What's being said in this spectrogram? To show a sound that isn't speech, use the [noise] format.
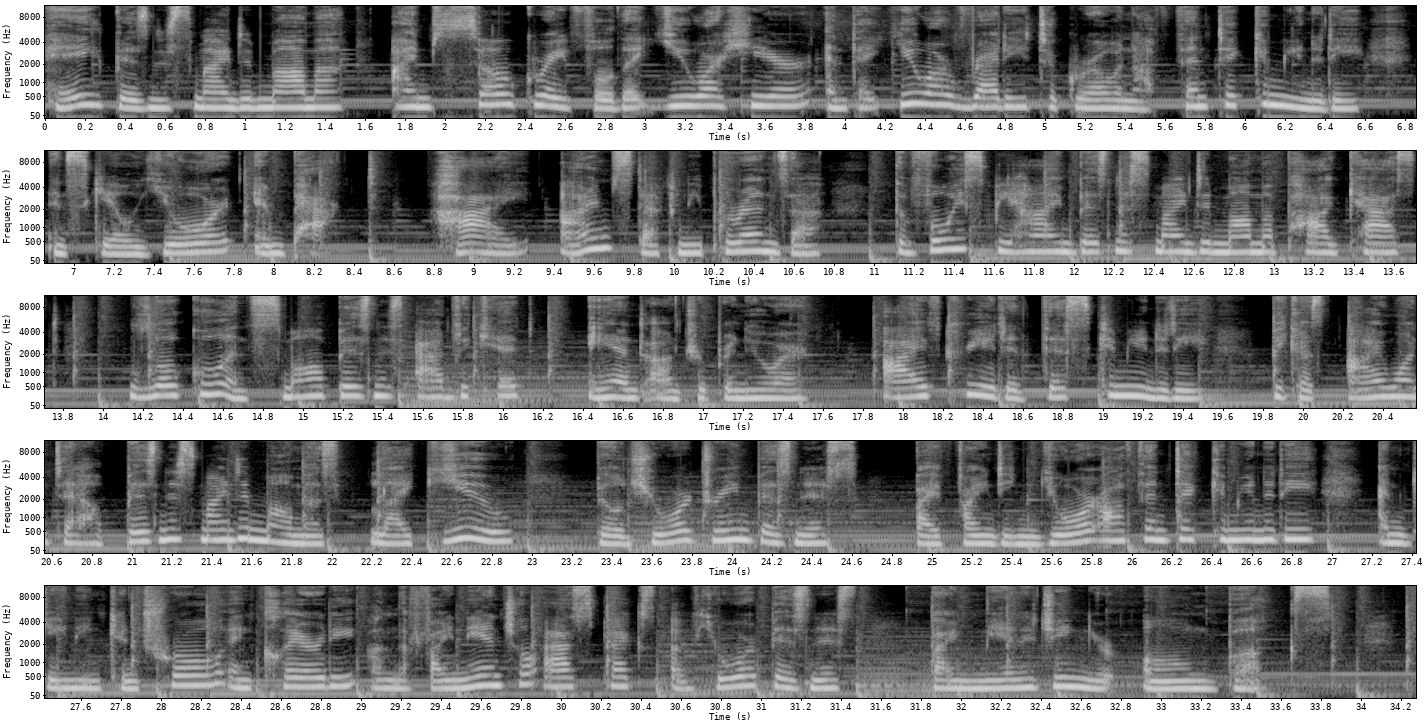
Hey, business minded mama. I'm so grateful that you are here and that you are ready to grow an authentic community and scale your impact. Hi, I'm Stephanie Parenza, the voice behind Business Minded Mama podcast, local and small business advocate, and entrepreneur. I've created this community because I want to help business minded mamas like you build your dream business by finding your authentic community and gaining control and clarity on the financial aspects of your business by managing your own books.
